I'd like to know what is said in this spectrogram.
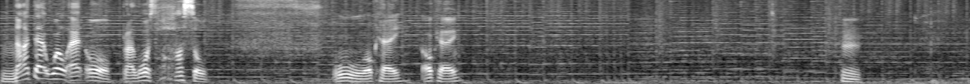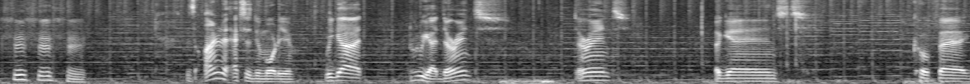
Not that well at all, but I lost hustle. Ooh, okay, okay. Hmm. Hmm, hmm, hmm. Does Iron X's do more to you? We got, who we got? Durant? Durant against Kofag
